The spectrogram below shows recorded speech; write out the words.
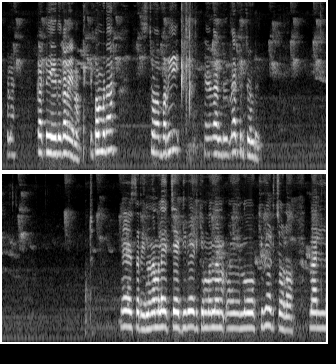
ഇങ്ങനെ കട്ട് ചെയ്ത് കളയണം. ഇപ്പം നമ്മുടെ സ്ട്രോബെറി ഏതാണ്ട് നട്ടിട്ടുണ്ട്. നേഴ്സറിയിൽ നിന്ന് നമ്മൾ ചെടി മേടിക്കുമ്പോൾ നോക്കി മേടിച്ചോളോ. നല്ല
